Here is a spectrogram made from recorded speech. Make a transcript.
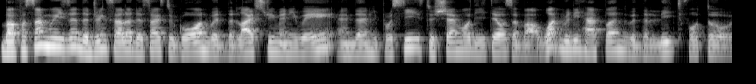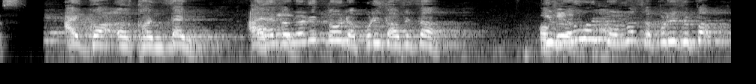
But for some reason, the drink seller decides to go on with the live stream anyway, and then he proceeds to share more details about what really happened with the leaked photos. I got a consent. I have already told the police officer. If Okay. you want to lodge a police report,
